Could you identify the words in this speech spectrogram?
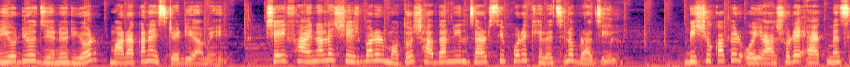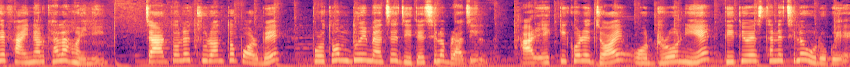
রিওডিও জেনেরিওর মারাকানা স্টেডিয়ামে। সেই ফাইনালে শেষবারের মতো সাদা নীল জার্সি পরে খেলেছিল ব্রাজিল। বিশ্বকাপের ওই আসরে এক ম্যাচে ফাইনাল খেলা হয়নি। চার দলের চূড়ান্ত পর্বে প্রথম দুই ম্যাচে জিতেছিল ব্রাজিল, আর একটি করে জয় ও ড্র নিয়ে দ্বিতীয় স্থানে ছিল উরুগুয়ে।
